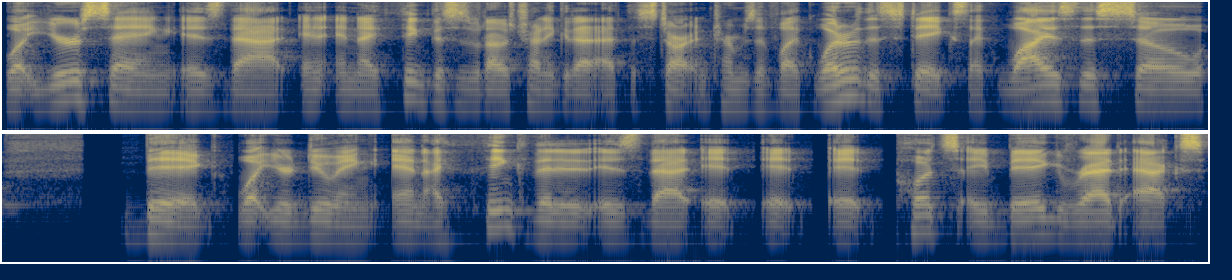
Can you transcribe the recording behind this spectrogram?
What you're saying is that, and, and, I think this is what I was trying to get at at the start in terms of like, what are the stakes? Like, why is this so big, what you're doing? And I think that it is that it, it, it puts a big red X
